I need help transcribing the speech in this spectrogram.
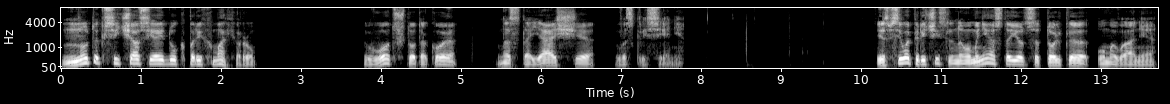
Ну так сейчас я иду к парикмахеру. Вот что такое настоящее воскресенье. Из всего перечисленного мне остается только умывание.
